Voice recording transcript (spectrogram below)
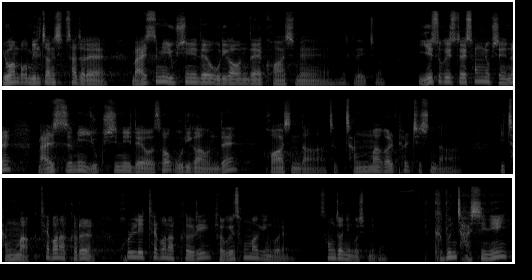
요한복음 1장 14절에 말씀이 육신이 되어 우리 가운데 거하심에 이렇게 돼 있죠. 예수 그리스도의 성육신을 말씀이 육신이 되어서 우리 가운데 거하신다. 즉 장막을 펼치신다. 이 장막 tabernacle을 holy tabernacle이 결국엔 성막인 거예요. 성전인 것입니다. 그분 자신이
